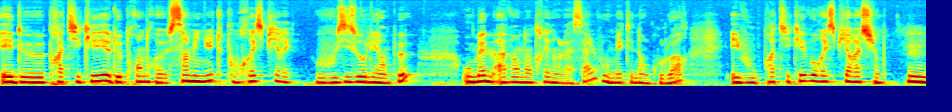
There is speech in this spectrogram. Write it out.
et de pratiquer, de prendre 5 minutes pour respirer. Vous vous isolez un peu, ou même avant d'entrer dans la salle, vous vous mettez dans le couloir et vous pratiquez vos respirations. Hmm.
